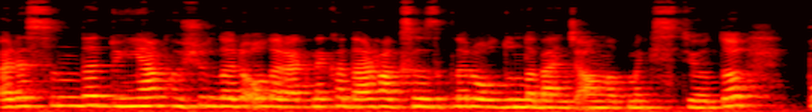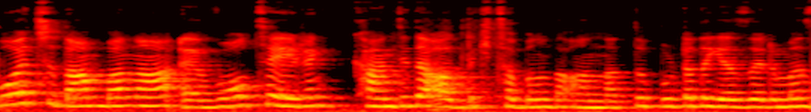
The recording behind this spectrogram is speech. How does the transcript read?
arasında dünya koşulları olarak ne kadar haksızlıklar olduğunu da bence anlatmak istiyordu. Bu açıdan bana e, Voltaire'in Candide adlı kitabını da anlattı. Burada da yazarımız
